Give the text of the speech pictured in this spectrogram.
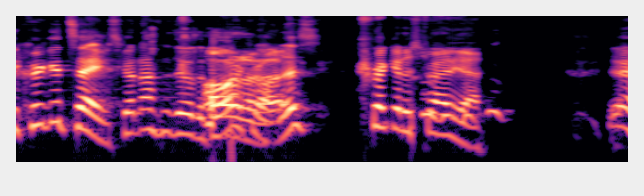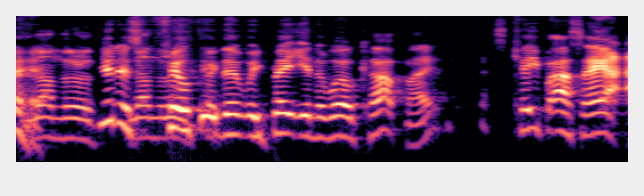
a cricket team. It's got nothing to do with the oh, bike riders. Cricket Australia. yeah. You're just filthy that we beat you in the World Cup, mate. Just keep us out.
